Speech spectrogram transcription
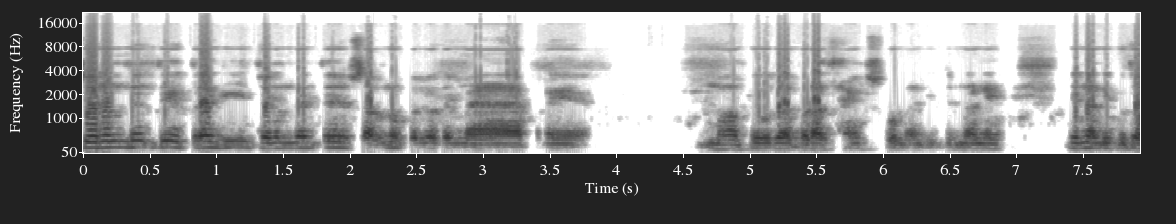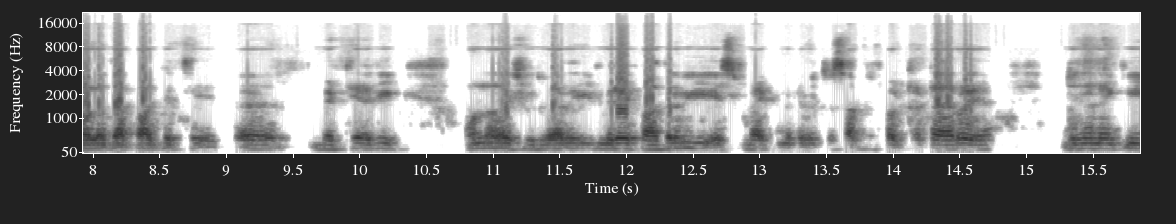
ਜਨਮ ਦਿਨ ਤੇ ਇਸ ਤਰ੍ਹਾਂ ਜੀ ਜਨਮ ਦਿਨ ਤੇ ਸਭ ਨੂੰ ਪਹਿਲਾਂ ਤੇ ਮੈਂ ਆਪਣੇ ਮਾਪਿਓ ਦਾ ਬੜਾ ਥੈਂਕਸਫੁਲ ਹਾਂ ਜਿਨ੍ਹਾਂ ਨੇ ਜਿਨ੍ਹਾਂ ਦੀ ਬਦੌਲਤ ਆਪਾਂ ਅੱਜ ਇੱਥੇ ਬੈਠੇ ਆ ਜੀ। ਉਹਨਾਂ ਦਾ ਆਸ਼ੀਰਵਾਦ ਹੈ ਮੇਰੇ ਫਾਦਰ ਵੀ ਇਸ ਮਹਿਕਮੇ ਦੇ ਵਿੱਚ ਸਬ ਇੰਸਪੈਕਟਰ ਰਿਟਾਇਰ ਹੋਏ ਆ ਜਿਨ੍ਹਾਂ ਨੇ ਕਿ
